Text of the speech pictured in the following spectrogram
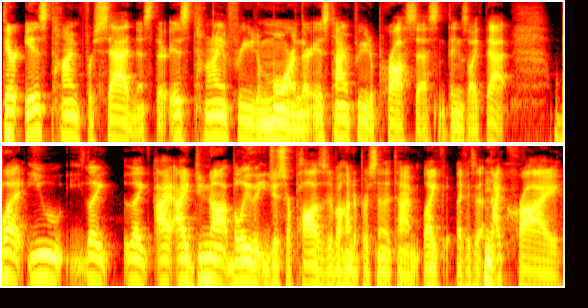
there is time for sadness. There is time for you to mourn. There is time for you to process and things like that but you like like I, I do not believe that you just are positive 100% of the time like like i said i cry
